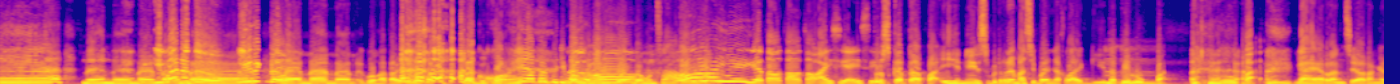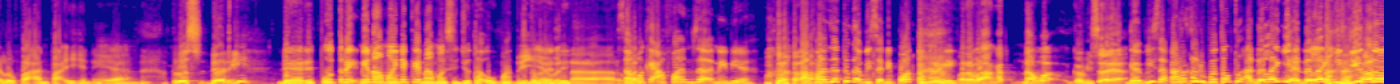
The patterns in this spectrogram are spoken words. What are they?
na na na Gimana na, tuh? Lirik dong. Na na na. Gue nggak tahu itu bahasa lagu Korea tapi dibangunin Oh. buat bangun sahur. Oh iya iya tahu tahu tahu. I see I see. Terus kata Pak Ih ini sebenarnya masih banyak lagi tapi lupa. Lupa. nggak heran sih orangnya lupaan Pak Ih ini ya. Terus dari dari Putri ini namanya kayak nama sejuta umat gitu Iya, nggak sih? benar. Sama kayak Avanza nih dia. Avanza tuh nggak bisa dipotong, Rey. parah banget nama gak bisa ya? Nggak bisa karena kalau dipotong tuh ada lagi, ada lagi gitu.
